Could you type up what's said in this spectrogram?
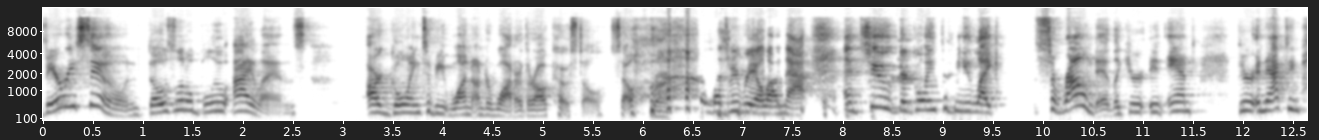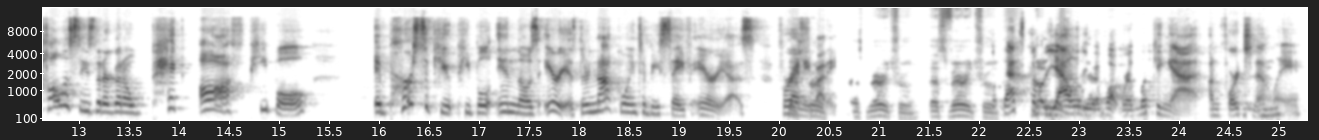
very soon those little blue islands are going to be one underwater. They're all coastal. So right. let's be real on that. And two, they're going to be like surrounded, like you're in, and they're enacting policies that are going to pick off people and persecute people in those areas. They're not going to be safe areas for that's anybody. True. That's very true. That's very true. But that's the no, reality yeah. of what we're looking at, mm-hmm. unfortunately.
